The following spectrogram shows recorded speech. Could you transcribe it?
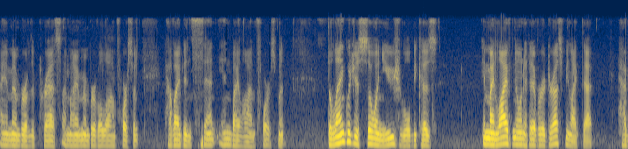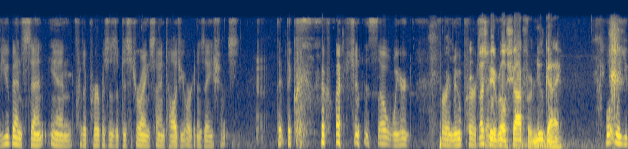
I a member of the press? Am I a member of a law enforcement? Have I been sent in by law enforcement? The language is so unusual because in my life, no one had ever addressed me like that have you been sent in for the purposes of destroying Scientology organizations? The, the, the question is so weird for a new person. It must be a real shock for a new guy. Well, well you,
